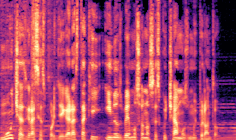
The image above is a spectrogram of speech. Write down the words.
Muchas gracias por llegar hasta aquí y nos vemos o nos escuchamos muy pronto.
